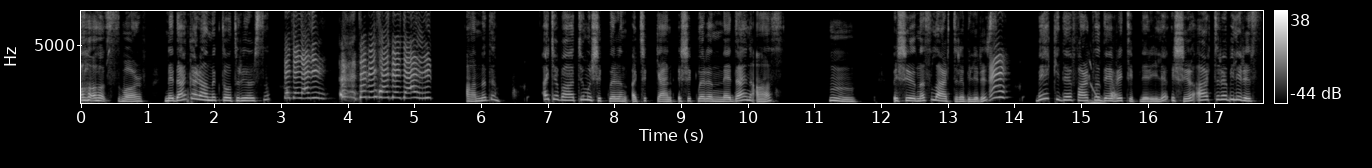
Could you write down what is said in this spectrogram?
Oh Smurf, neden karanlıkta oturuyorsun? Anladım. Acaba tüm ışıkların açıkken ışıkların neden az? Hmm, ışığı nasıl arttırabiliriz? Belki de farklı devre tipleriyle ışığı artırabiliriz.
